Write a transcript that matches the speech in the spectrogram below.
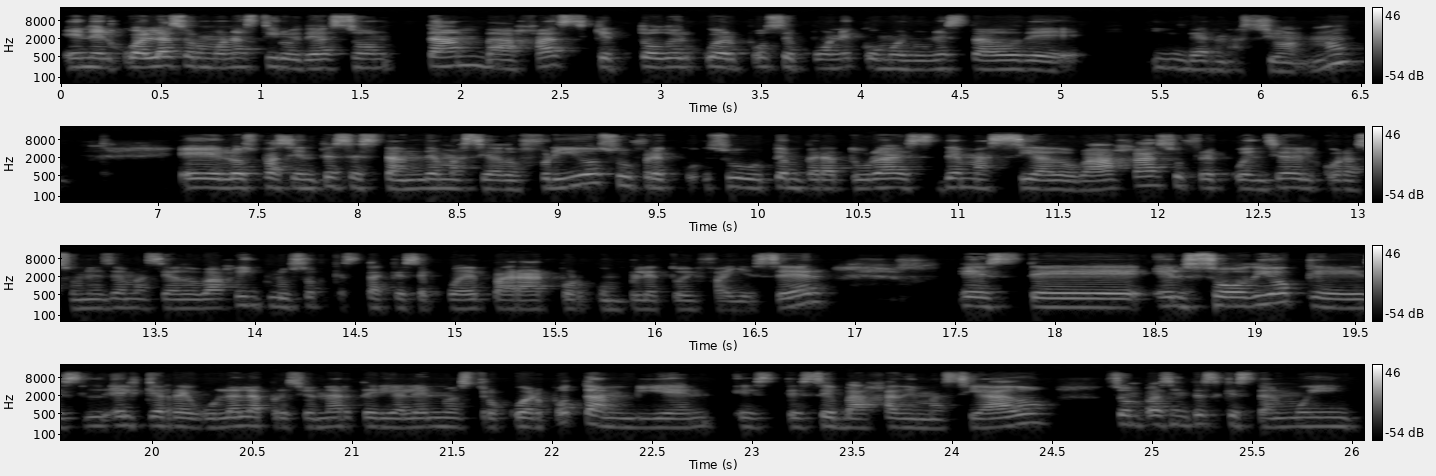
en el cual las hormonas tiroideas son tan bajas que todo el cuerpo se pone como en un estado de invernación, ¿no? Eh, los pacientes están demasiado fríos, su, temperatura es demasiado baja, su frecuencia del corazón es demasiado baja, incluso hasta que se puede parar por completo y fallecer. Este, el sodio, que es el que regula la presión arterial en nuestro cuerpo, también este, se baja demasiado. Son pacientes que están muy,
